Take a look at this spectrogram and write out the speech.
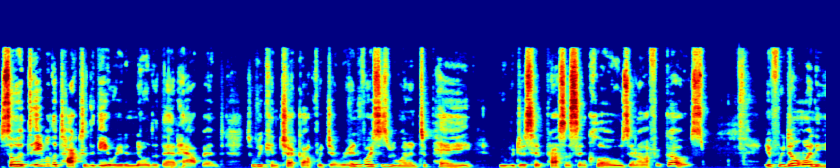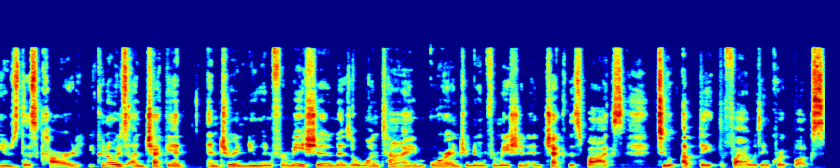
So it's able to talk to the gateway to know that that happened. So we can check off whichever invoices we wanted to pay. We would just hit process and close and off it goes. If we don't want to use this card, you can always uncheck it, enter in new information as a one-time, or enter new information and check this box to update the file within QuickBooks.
